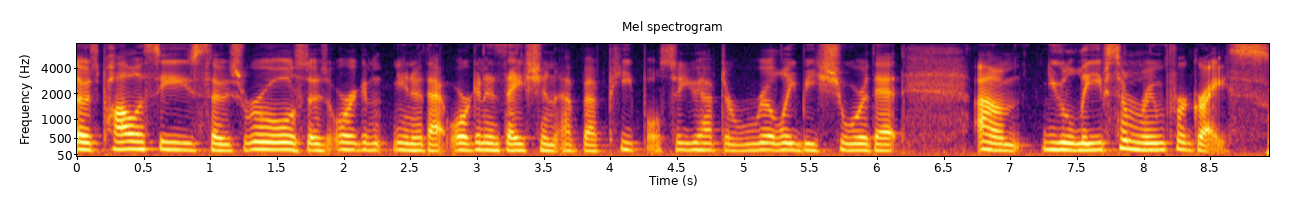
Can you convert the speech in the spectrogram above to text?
those policies, those rules, those organ, you know, that organization above people. So you have to really be sure that um, you leave some room for grace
